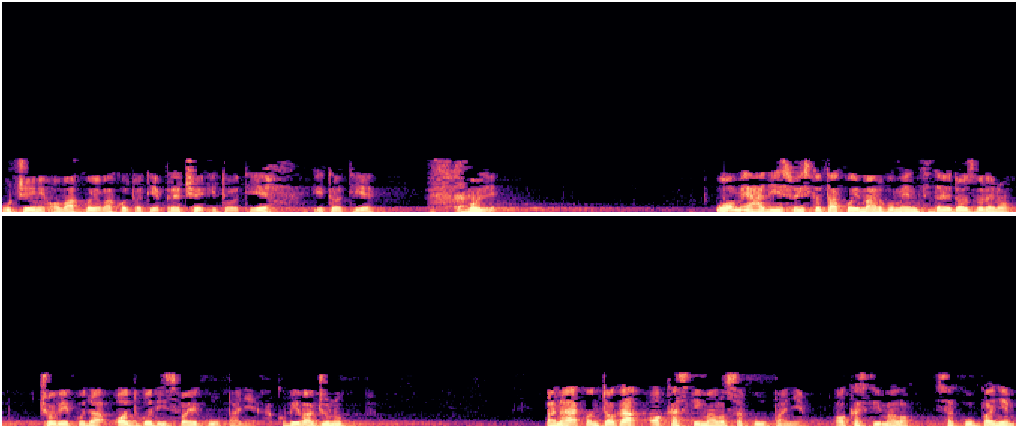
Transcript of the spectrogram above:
učini ovako i ovako, to ti je preče i to ti je, i to ti je bolje. U ome hadisu isto tako ima argument da je dozvoljeno čovjeku da odgodi svoje kupanje. Ako biva džunup, Pa nakon toga okasti malo sa kupanjem. Okasti malo sa kupanjem,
